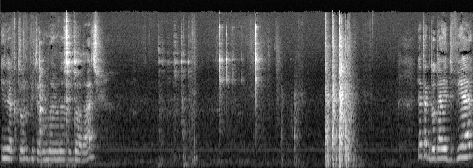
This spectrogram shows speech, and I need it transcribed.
ile kto lubi tego majonezu dodać. Ja tak dodaję dwie,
